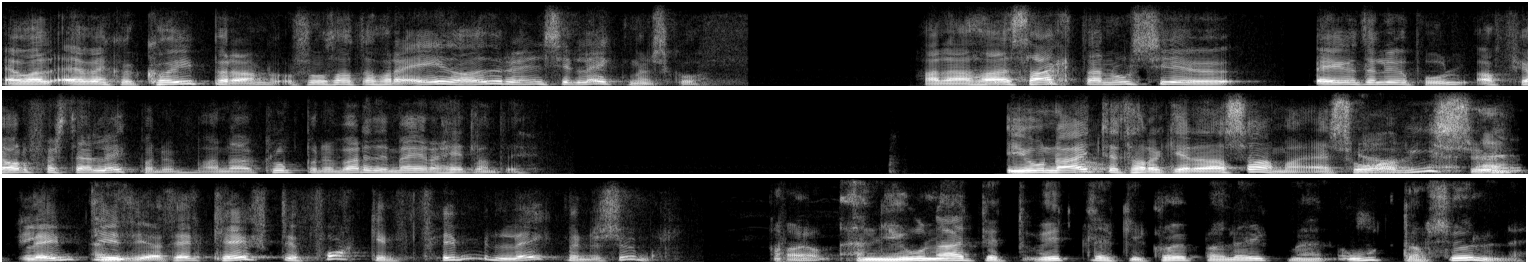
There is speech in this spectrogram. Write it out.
ef, ef einhver kaupir hann og svo þátt að fara að eyða öðru eins í leikmenn sko. Þannig að það er sagt að nú séu eigandi Liverpool að fjárfesta í leikmennum þannig að klubbunum verði meira heillandi. United þarf að gera það sama en svo Já, að vísu en- gleymdi ég en- því að þeir keiftu fokkin fimm leikmenn í sumar. Já, já. En United vill ekki kaupa leikmenn út af sölunni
